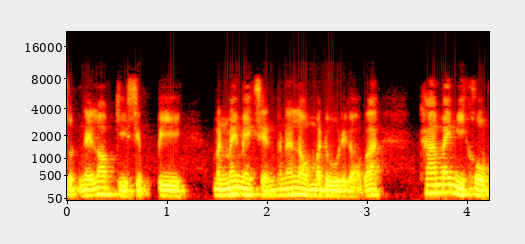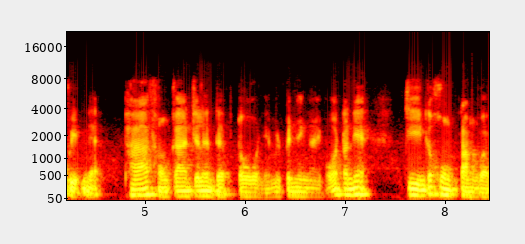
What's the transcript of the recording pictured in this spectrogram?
สุดในรอบกี่สิบปี มันไม่ make sense เพราะนั้นเรามาดูดีกว่าว่า ถ้าไม่มีโควิดเนี่ย path ของการเจริญเติบโตเนี่ยมันเป็นยังไง เพราะว่าตอนนี้จีนก็คงต่ำกว่า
